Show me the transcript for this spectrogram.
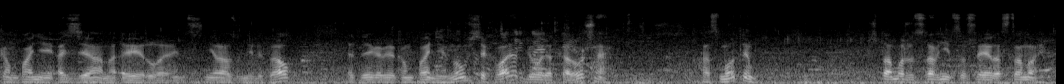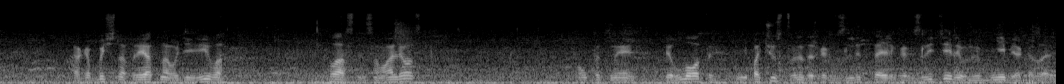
компании Asiana Airlines. Ни разу не летал этой авиакомпании. Ну, все хвалят, говорят, хорошая. Посмотрим, что может сравниться с Air Астаной. Как обычно, приятно удивило. Классный самолет. Опытные пилоты не почувствовали даже, как взлетели, как взлетели, уже в небе оказались.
